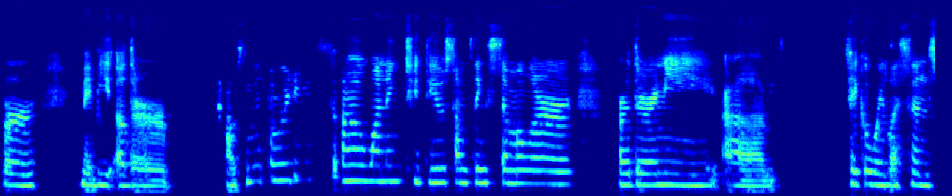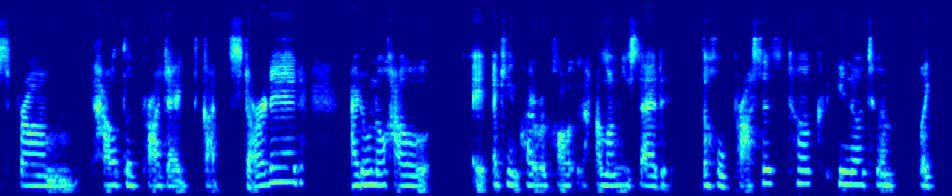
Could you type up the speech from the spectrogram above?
for maybe other housing authorities uh, wanting to do something similar are there any um, takeaway lessons from how the project got started? I don't know how, I, can't quite recall how long you said the whole process took, you know, to like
